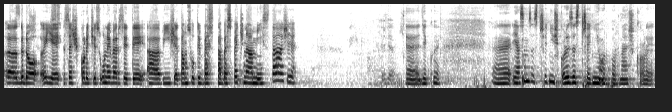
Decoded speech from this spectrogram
eh, kdo je ze školy či z univerzity a ví, že tam jsou ty bez, ta bezpečná místa, že... Eh, děkuji. Eh, já jsem ze střední školy, ze střední odborné školy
